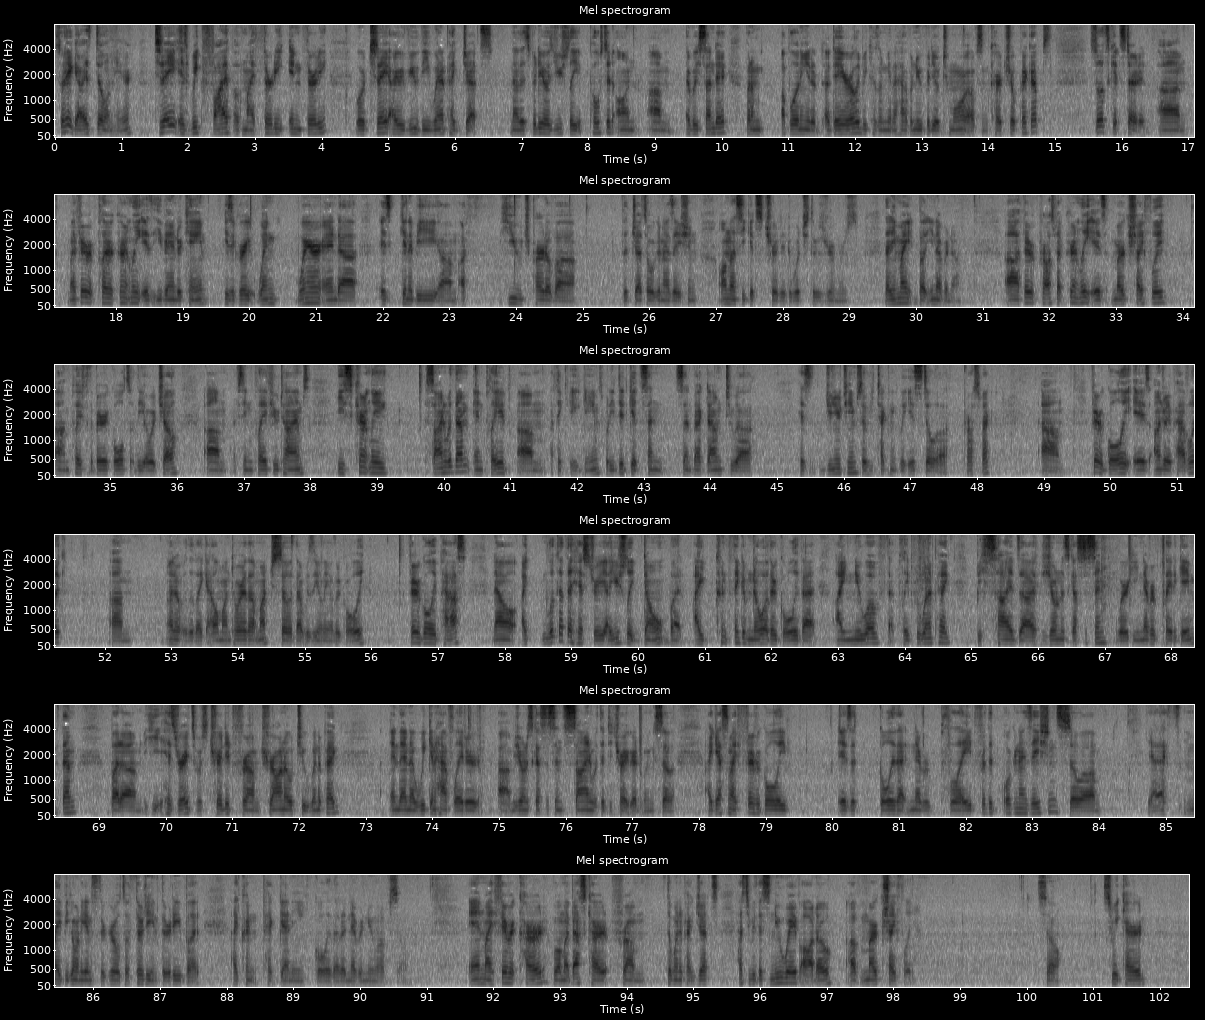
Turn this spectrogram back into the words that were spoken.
So hey guys, Dylan here. Today is week 5 of my 30 in 30, where today I review the Winnipeg Jets. Now this video is usually posted on um, every Sunday, but I'm uploading it a, a day early because I'm going to have a new video tomorrow of some card show pickups. So let's get started. Um, my favorite player currently is Evander Kane. He's a great wing winger and uh, is going to be um, a huge part of uh, the Jets organization unless he gets traded, which there's rumors that he might, but you never know. Uh, favorite prospect currently is Mark Scheifele. Um, plays for the Barrie Colts of the OHL. Um, I've seen him play a few times. He's currently signed with them and played, um, I think, eight games, but he did get sent sent back down to uh, his junior team, so he technically is still a prospect. Um, favorite goalie is Ondrej Pavelec. Um, I don't really like Al Montoya that much, so that was the only other goalie. Favorite goalie pass. Now, I looked at the history. I usually don't, but I couldn't think of no other goalie that I knew of that played for Winnipeg besides uh, Jonas Gustavsson, where he never played a game with them. But um, he, his rights was traded from Toronto to Winnipeg, and then a week and a half later, um, Jonas Gustavsson signed with the Detroit Red Wings. So, I guess my favorite goalie is a goalie that never played for the organization. So, um, yeah, that might be going against the rules of 30 and 30, but I couldn't pick any goalie that I never knew of. So, and my favorite card, well, my best card from the Winnipeg Jets has to be this new wave auto of Mark Scheifele. So, sweet card.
